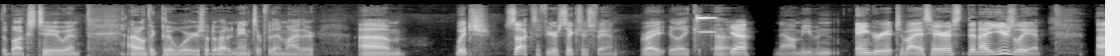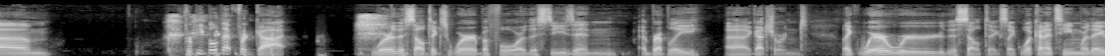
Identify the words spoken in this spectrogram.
the Bucks too, and I don't think the Warriors would have had an answer for them either. Um, which sucks if you're a Sixers fan, right? You're like, uh, Yeah. Now I'm even angry at Tobias Harris than I usually am. Um, for people that forgot where the Celtics were before the season abruptly uh, got shortened, like where were the Celtics? Like what kind of team were they?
